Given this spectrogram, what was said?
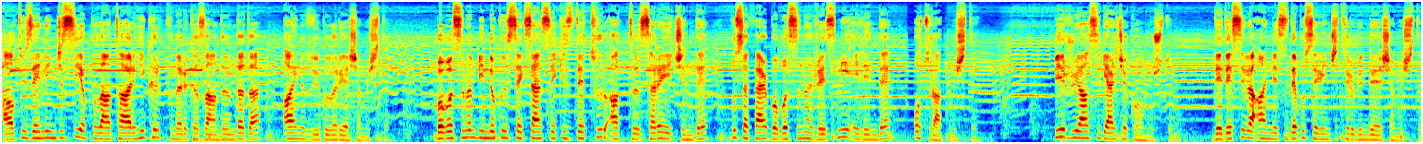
...650.si yapılan tarihi Kırkpınar'ı kazandığında da aynı duyguları yaşamıştı. Babasının 1988'de tur attığı saray içinde bu sefer babasının resmi elinde o tur atmıştı. Bir rüyası gerçek olmuştu. Dedesi ve annesi de bu sevinci tribünde yaşamıştı.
